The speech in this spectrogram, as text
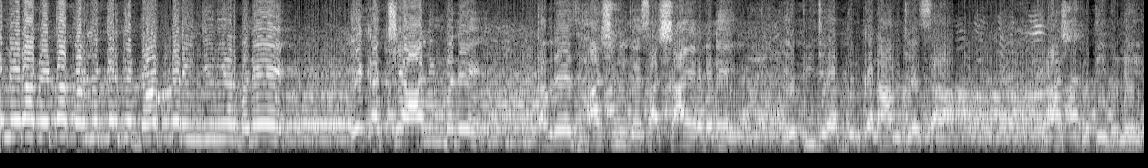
کہ میرا بیٹا پڑھ لکھ کر کے ڈاکٹر، انجینئر بنے، ایک اچھے عالم بنے، تبریز ہاشمی جیسا شاعر بنے، اے پی جے عبد الکلام جیسا راشٹرپتی بنے،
